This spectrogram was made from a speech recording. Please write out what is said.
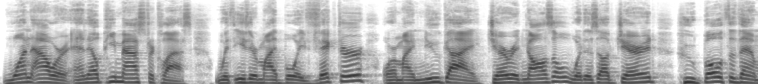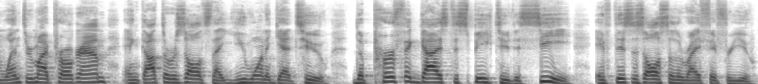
one hour NLP masterclass with either my boy Victor or my new guy, Jared Nozzle. What is up, Jared? Who both of them went through my program and got the results that you want to get to. The perfect guys to speak to to see if this is also the right fit for you.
